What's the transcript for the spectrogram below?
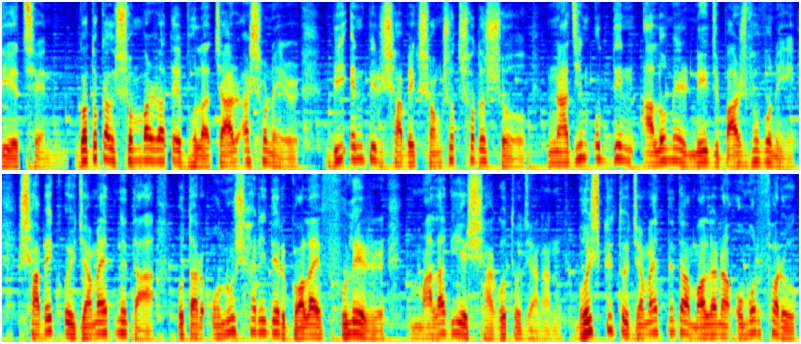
দিয়েছেন। গতকাল সোমবার রাতে ভোলা চার আসনের বিএনপির সাবেক সংসদ সদস্য নাজিম উদ্দিন আলমের নিজ বাসভবনে সাবেক ওই জামায়াত নেতা ও তার অনুসারীদের গলায় ফুলের মালা দিয়ে স্বাগত জানান। বহিষ্কৃত জামায়াত নেতা মাওলানা ওমর ফারুক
